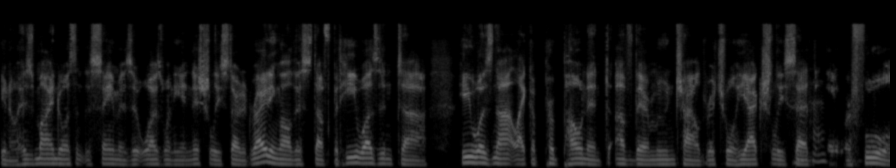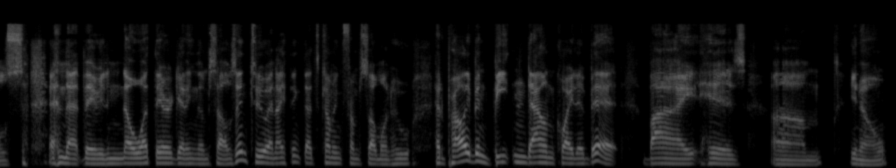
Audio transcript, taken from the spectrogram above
you know, his mind wasn't the same as it was when he initially started writing all this stuff, but he wasn't, uh, he was not like a proponent of their moonchild ritual. He actually said okay. that they were fools and that they didn't know what they were getting themselves into. And I think that's coming from someone who had probably been beaten down quite a bit by his, um, you know,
